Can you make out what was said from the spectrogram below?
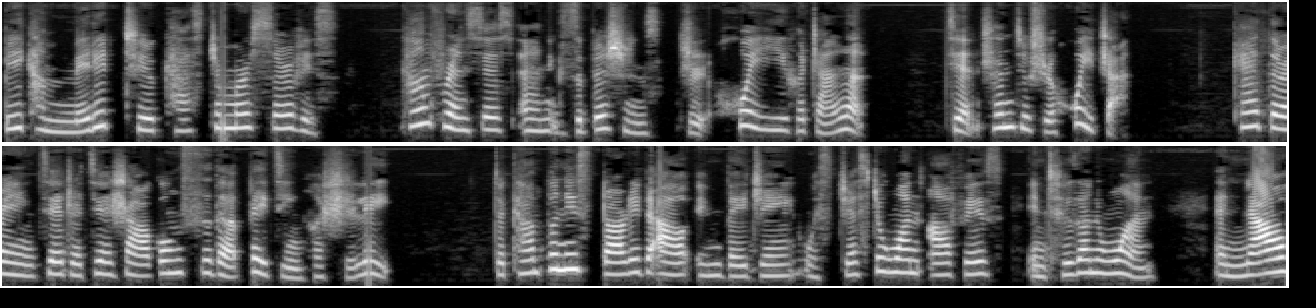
be committed to customer service。Conferences and exhibitions 指会议和展览，简称就是会展。Catherine 接着介绍公司的背景和实力。The company started out in Beijing with just one office in 2001 and now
